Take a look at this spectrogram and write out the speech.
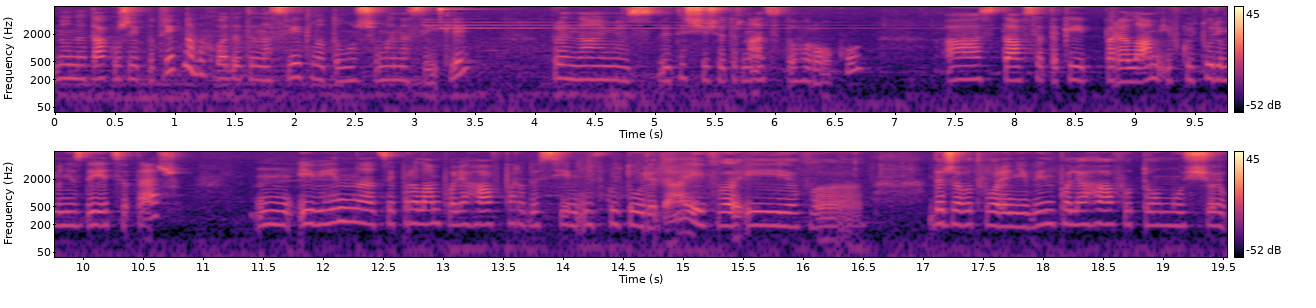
ну не так уже і потрібно виходити на світло, тому що ми на світлі, принаймні з 2014 року. Стався такий перелам, і в культурі, мені здається, теж. І він цей перелам полягав передусім в культурі, да, і в і в державотворенні. Він полягав у тому, що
